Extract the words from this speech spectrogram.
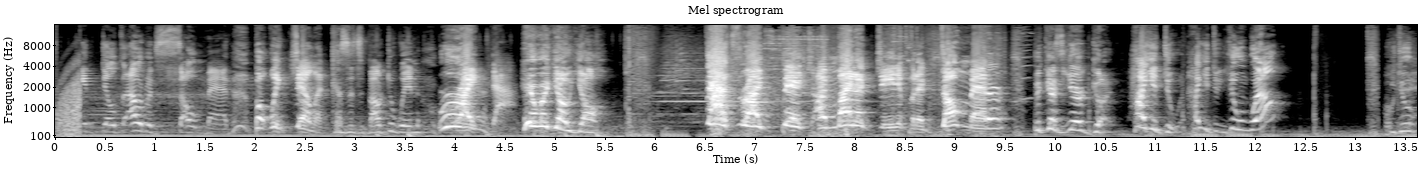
fucking tilted. I would have been so mad. But we chillin' because it's about to win right now. Here we go, y'all. That's right, bitch. I might have cheated, but it don't matter because you're good. How you doing? How you doing? You doing well? You doing?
